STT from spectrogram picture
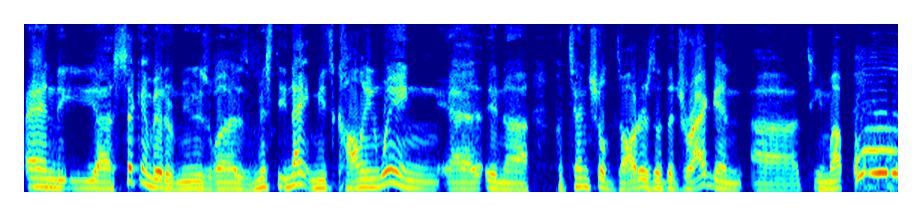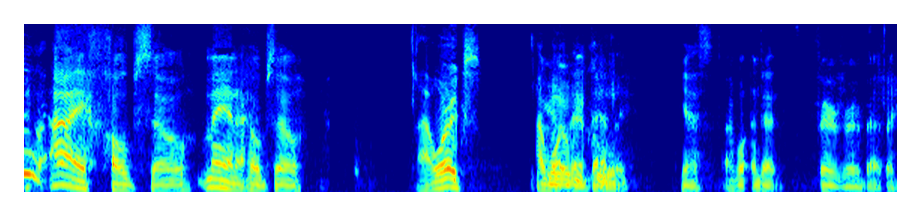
and the uh, second bit of news was Misty Knight meets Colleen Wing uh, in a potential Daughters of the Dragon uh, team up. Ooh, I hope so, man. I hope so. That works. I want that'd cool. badly. Yes, I want that very, very badly.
